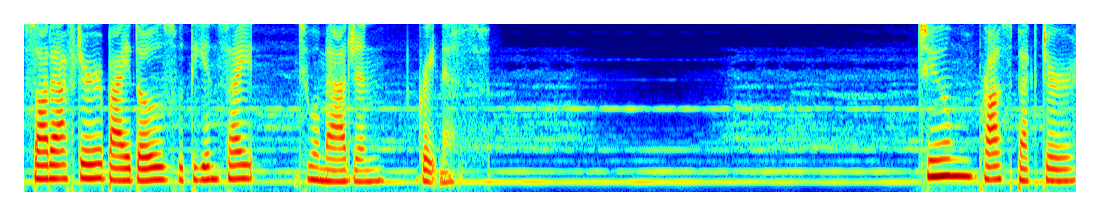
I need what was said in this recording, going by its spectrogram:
Sought after by those with the insight to imagine greatness. Tomb Prospector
